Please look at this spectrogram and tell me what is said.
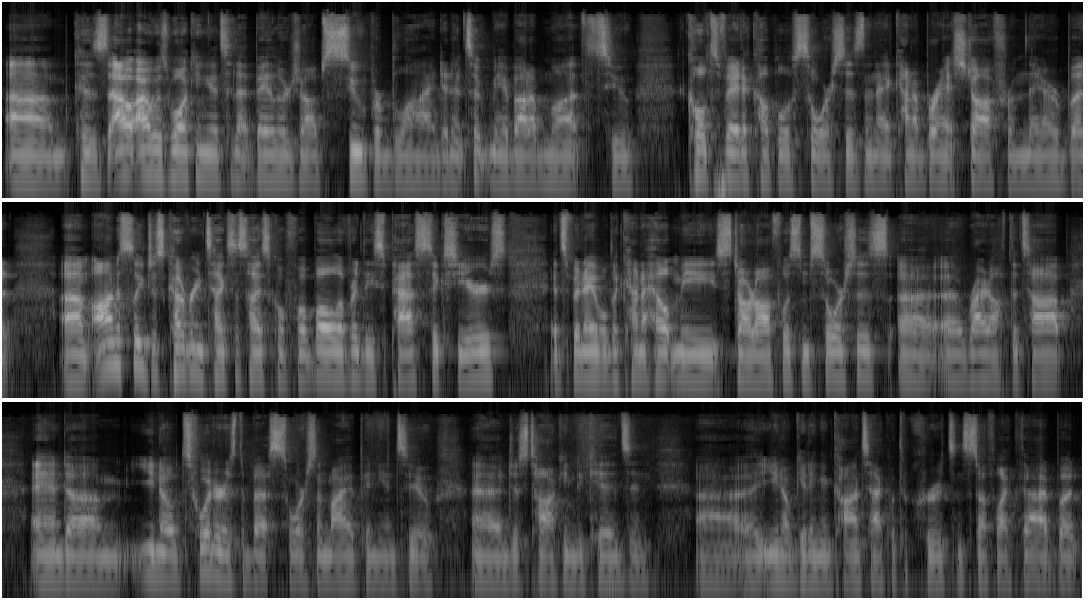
because um, I, I, was walking into that Baylor job super blind, and it took me about a month to cultivate a couple of sources, and it kind of branched off from there. But um, honestly, just covering Texas high school football over these past six years, it's been able to kind of help me start off with some sources uh, uh, right off the top. And um, you know, Twitter is the best source in my opinion too. Uh, just talking to kids and uh, you know, getting in contact with recruits and stuff like that. But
